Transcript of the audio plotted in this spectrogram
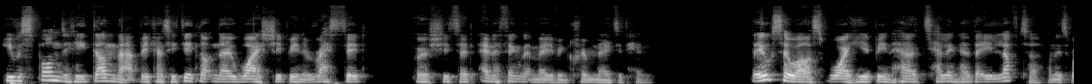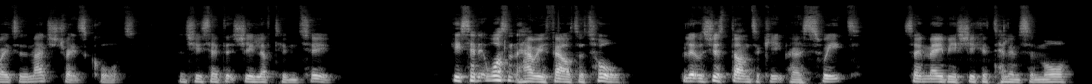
He responded he'd done that because he did not know why she'd been arrested or if she'd said anything that may have incriminated him. They also asked why he had been heard telling her that he loved her on his way to the magistrate's court, and she said that she loved him too. He said it wasn't how he felt at all, but it was just done to keep her sweet, so maybe she could tell him some more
